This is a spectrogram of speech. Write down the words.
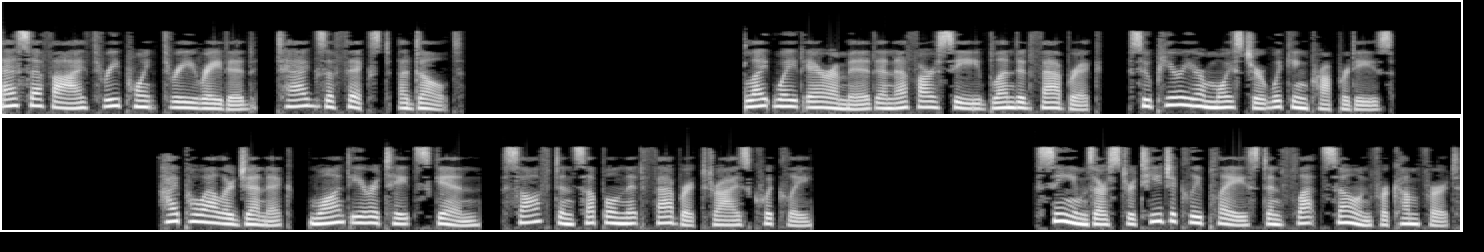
SFI 3.3 rated, tags affixed, adult. Lightweight aramid and FRC blended fabric, superior moisture wicking properties. Hypoallergenic, want irritate skin, soft and supple knit fabric dries quickly. Seams are strategically placed and flat sewn for comfort.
